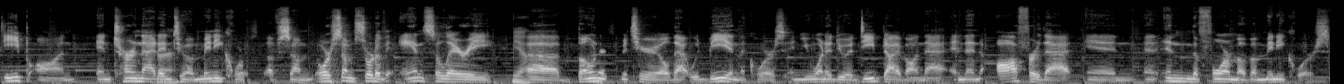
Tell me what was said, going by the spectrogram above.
deep on and turn that Right. into a mini course of some or some sort of ancillary Yeah. uh, bonus material that would be in the course and you want to do a deep dive on that and then offer that in in the form of a mini course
